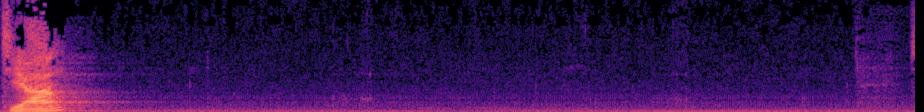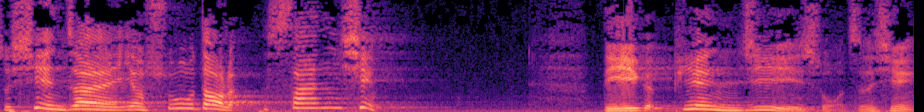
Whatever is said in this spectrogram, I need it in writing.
讲说现在要说到了三性，第一个片剂所知性，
